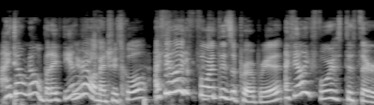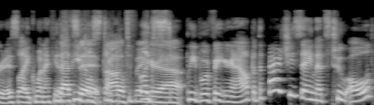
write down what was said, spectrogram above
I don't know, but I feel You're like elementary school. I feel like fourth is appropriate. I feel like fourth to third is like when I feel That's like people it. stop People to like figure it out. people are figuring it out. But the fact she's saying that's too old,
